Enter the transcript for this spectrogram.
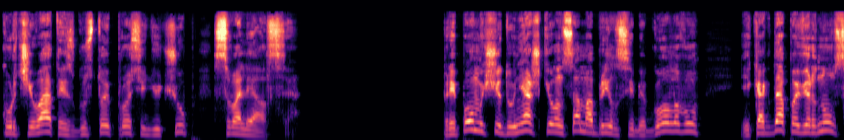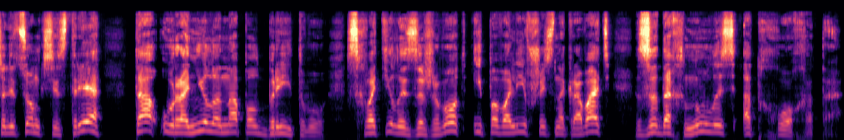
курчеватый с густой проседью чуб свалялся. При помощи Дуняшки он сам обрил себе голову, и когда повернулся лицом к сестре, та уронила на пол бритву, схватилась за живот и, повалившись на кровать, задохнулась от хохота.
